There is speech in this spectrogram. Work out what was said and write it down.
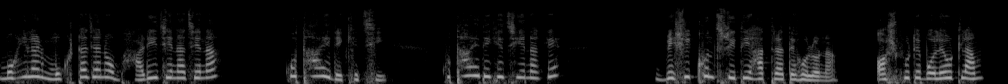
মহিলার মুখটা যেন ভারী চেনা চেনা কোথায় দেখেছি কোথায় দেখেছি এনাকে? বেশিক্ষণ স্মৃতি হাতড়াতে হলো না। অস্ফুটে বলে উঠলাম,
